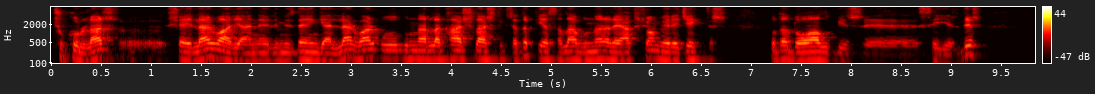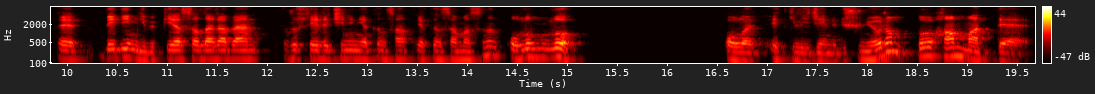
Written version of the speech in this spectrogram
çukurlar, e, şeyler var yani elimizde engeller var. Bu bunlarla karşılaştıkça da piyasalar bunlara reaksiyon verecektir. Bu da doğal bir e, seyirdir. E, dediğim gibi piyasalara ben Rusya ile Çin'in yakınsa, yakınsamasının olumlu etkileyeceğini düşünüyorum. Bu ham madde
